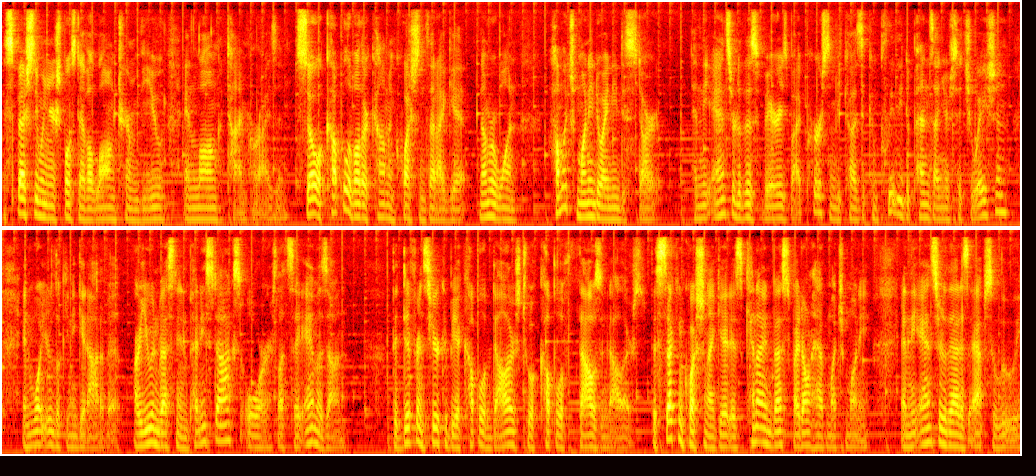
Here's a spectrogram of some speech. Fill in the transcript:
especially when you're supposed to have a long term view and long time horizon. So, a couple of other common questions that I get. Number one, how much money do I need to start? And the answer to this varies by person because it completely depends on your situation and what you're looking to get out of it. Are you investing in penny stocks or, let's say, Amazon? The difference here could be a couple of dollars to a couple of thousand dollars. The second question I get is Can I invest if I don't have much money? And the answer to that is absolutely.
